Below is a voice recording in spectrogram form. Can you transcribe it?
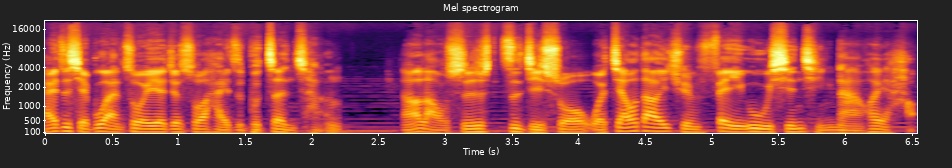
孩子写不完作业就说孩子不正常，然后老师自己说：“我教到一群废物，心情哪会好？”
